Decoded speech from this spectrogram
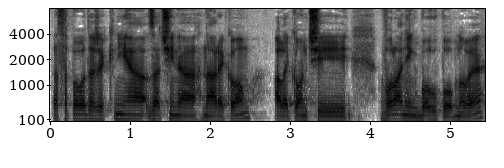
Dá sa povedať, že kniha začína nárekom, ale končí volaním k Bohu po obnove,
